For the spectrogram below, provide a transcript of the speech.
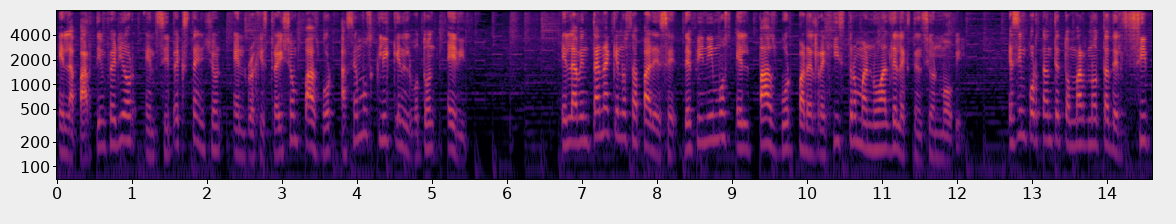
En la parte inferior en Zip Extension en Registration Password hacemos clic en el botón Edit. En la ventana que nos aparece definimos el password para el registro manual de la extensión móvil. Es importante tomar nota del zip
